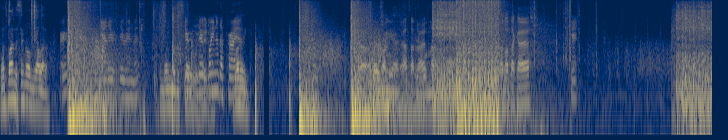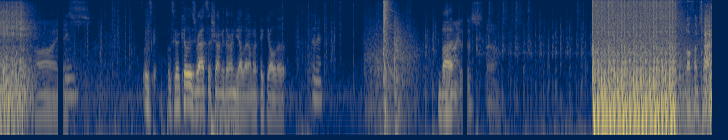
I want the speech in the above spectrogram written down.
One's behind the single on yellow. Yeah, they're they ran back. And one maybe They're, they're hit going to the prime. Running. Yeah, Both on the. Outside They right. will not. Oh, not that guy, Ash. Okay. Nice. Let's go, let's go kill these rats that shot me. They're on yellow. I'm gonna pick y'all up. Okay. But Oh. Knock on shack.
